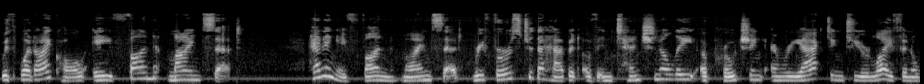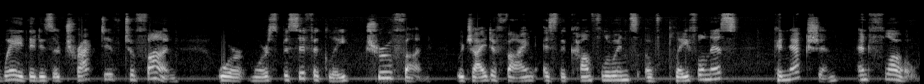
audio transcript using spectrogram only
with what I call a fun mindset. Having a fun mindset refers to the habit of intentionally approaching and reacting to your life in a way that is attractive to fun, or more specifically, true fun, which I define as the confluence of playfulness, connection, and flow.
